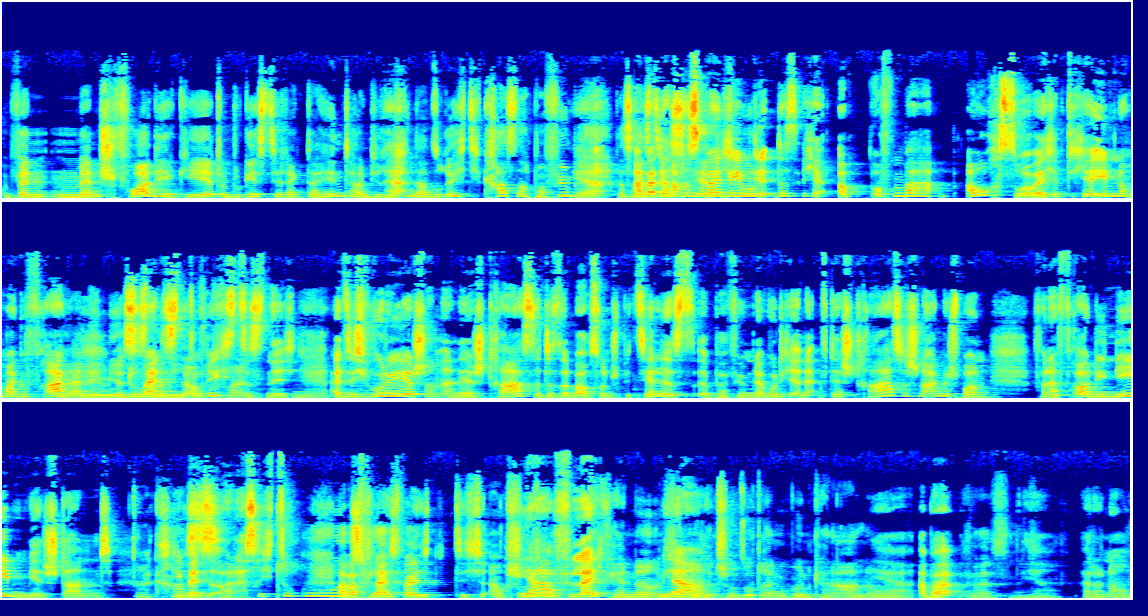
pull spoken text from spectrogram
wenn ein Mensch vor dir geht und du gehst direkt dahinter und die Ja. riechen dann so richtig krass nach Parfüm. Ja, Das heißt, aber das ist ja bei dem, nur- das ich offenbar auch so. Aber ich habe dich ja eben noch mal gefragt. Ja, nee, mir ist du meinst, du riechst es nicht. Also ich wurde ja schon an der Straße Straße, das ist aber auch so ein spezielles äh, Parfüm, da wurde ich an, auf der Straße schon angesprochen von einer Frau, die neben mir stand. Ah, krass. Die meinte, oh, das riecht so gut. Aber vielleicht, weil ich dich auch schon Ja, so vielleicht- kenne und ich ja. habe mich jetzt schon so dran gewöhnt, keine Ahnung. ja, aber, Ich weiß nicht. ja, I don't know.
